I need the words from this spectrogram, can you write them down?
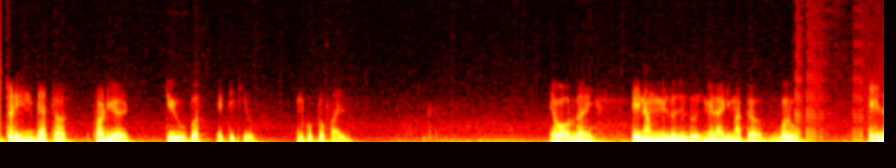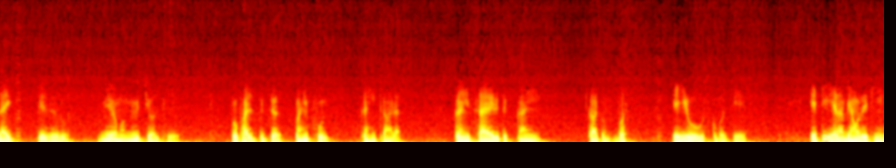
Study in bachelor third year ट्यु बस यति थियो उनको प्रोफाइल। एभाउट गरेँ। त्यही नाम मिल्दोजुल्दो इमेल आइडी मात्र बरु। केही लाइक पेजहरू मेरोमा म्युचुअल थियो। प्रोफाइल पिक्चर कहीँ फुल कहीँ काँडा। कहीँ सायरी त कहीँ कार्टुन बस यही हो उसको परिचय यति हेर्न भ्याउँदै थिएँ।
